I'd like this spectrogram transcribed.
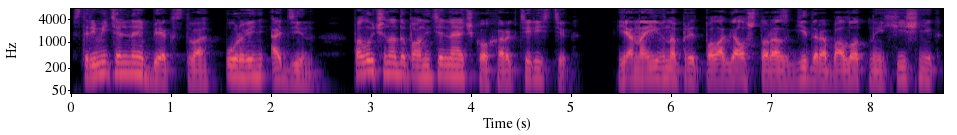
«Стремительное бегство», уровень 1. Получено дополнительное очко характеристик. Я наивно предполагал, что раз гидра болотный хищник,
